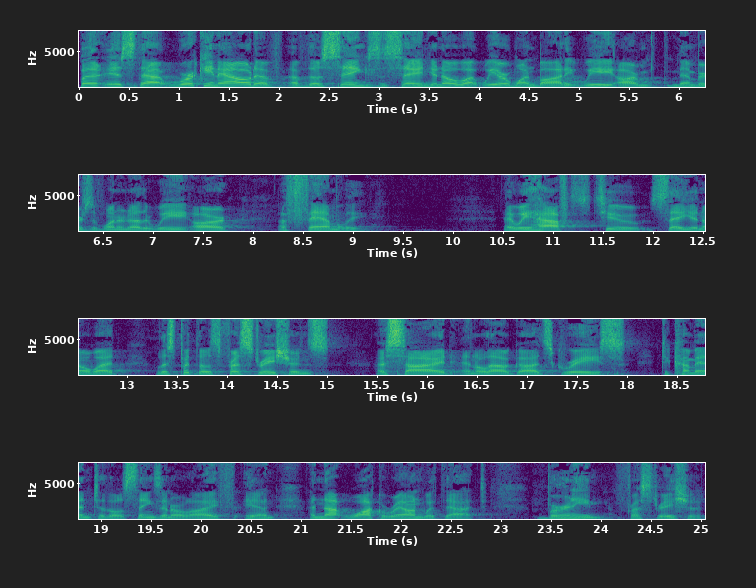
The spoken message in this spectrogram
But it's that working out of, of those things and saying, you know what, we are one body. We are members of one another. We are a family. And we have to say, you know what, let's put those frustrations aside and allow God's grace to come into those things in our life and, and not walk around with that burning frustration.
